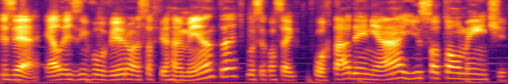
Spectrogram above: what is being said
Pois é, elas desenvolveram essa ferramenta que você consegue cortar DNA e isso atualmente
